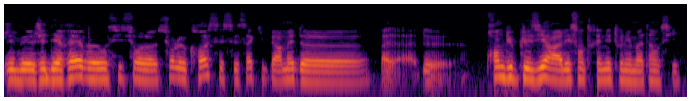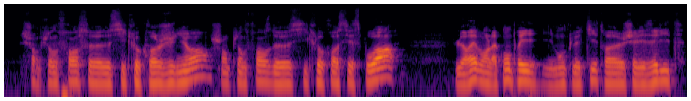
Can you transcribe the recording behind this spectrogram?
j'ai, des rêves aussi sur, sur le cross et c'est ça qui permet de, bah, de prendre du plaisir à aller s'entraîner tous les matins aussi. Champion de France de cyclocross junior, champion de France de cyclocross espoir. Le rêve, on l'a compris, il manque le titre chez les élites.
